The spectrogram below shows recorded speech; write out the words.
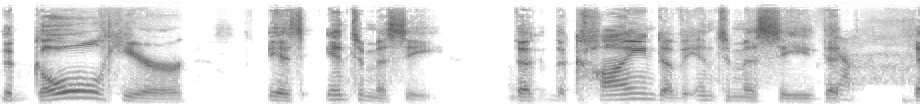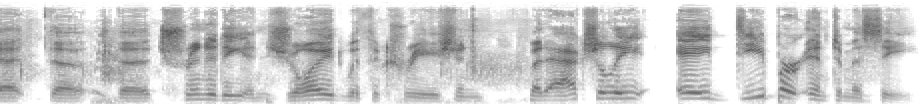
The mm-hmm. goal here is intimacy, the, the kind of intimacy that yeah that the, the Trinity enjoyed with the creation, but actually a deeper intimacy,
